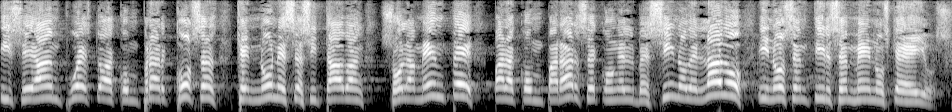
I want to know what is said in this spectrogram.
y se han puesto a comprar cosas que no necesitaban solamente para compararse con el vecino del lado y no sentirse menos que ellos.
